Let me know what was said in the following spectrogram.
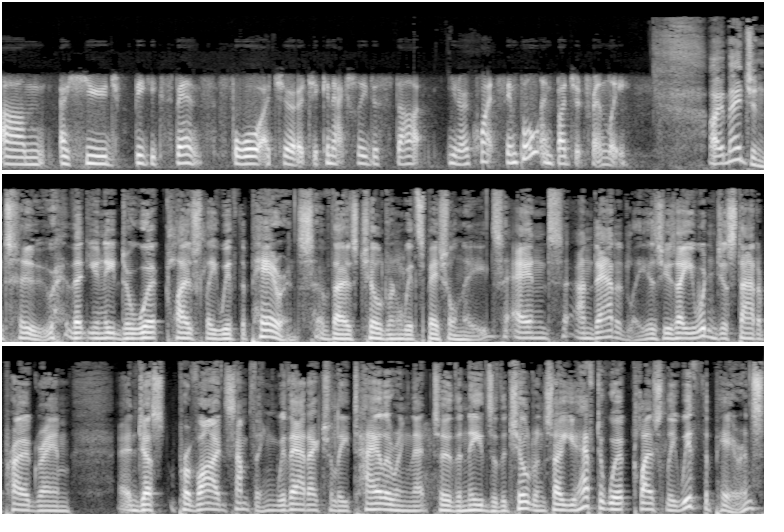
um, a huge, big expense for a church. It can actually just start, you know, quite simple and budget friendly. I imagine too that you need to work closely with the parents of those children with special needs. And undoubtedly, as you say, you wouldn't just start a program and just provide something without actually tailoring that to the needs of the children. So you have to work closely with the parents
